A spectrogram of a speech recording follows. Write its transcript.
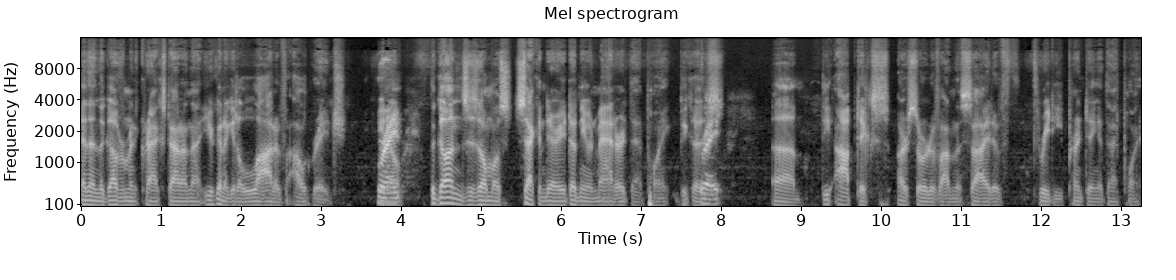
and then the government cracks down on that, you're going to get a lot of outrage. Right. know, the guns is almost secondary. It doesn't even matter at that point because Right. um, the optics are sort of on the side of 3D printing at that point.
